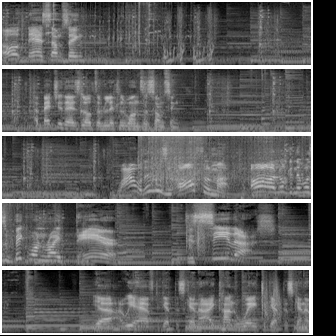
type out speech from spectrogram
Oh, there's something. I bet you there's lots of little ones or something. Wow, that was an awful map. Oh, look, and there was a big one right there. Do you see that? Yeah, we have to get the scanner. I can't wait to get the scanner.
